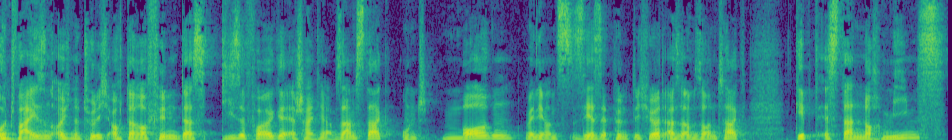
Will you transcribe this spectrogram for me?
und weisen euch natürlich auch darauf hin, dass diese Folge erscheint ja am Samstag und morgen, wenn ihr uns sehr, sehr pünktlich hört, also am Sonntag, gibt es dann noch Memes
